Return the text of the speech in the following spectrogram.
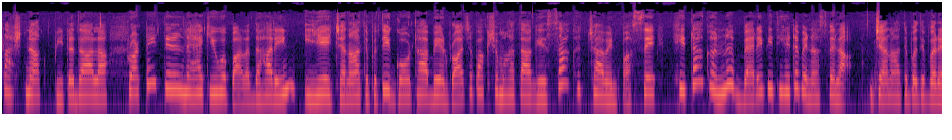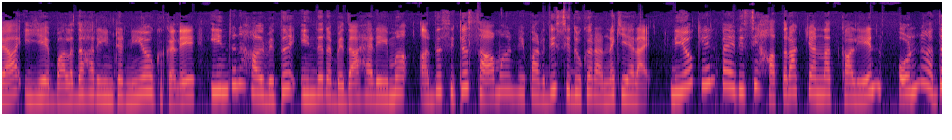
ප්‍රශ්නයක් පිටදාලා රටේ තෙල් නැහැකිව බලධහරින් ඒ ජනාතිපති ගෝටාබේ රාජපක්ෂ මහතාගේ සාකච්ඡාවෙන් පස්සේ හිතාගන්න බැරි විදිහට වෙනස් වෙලා. ජනාතිපතිවරයා ඊයේ බලධහරීන්ට නියෝග කළේ ඉන්දන හල්විත ඉන්දන බෙදා හැරීම අද සිට සාමාන්‍ය පරිදි සිදු කරන්න කියලයි. නියෝකෙන් පැවිසි හතරක් යන්නත් කලියෙන් ඔන්න අද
